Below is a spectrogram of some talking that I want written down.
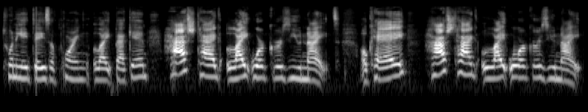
28 days of pouring light back in. Hashtag light workers unite. Okay. Hashtag light workers unite.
